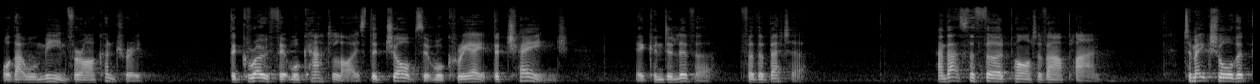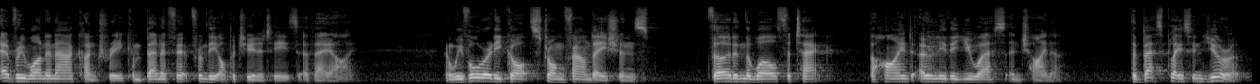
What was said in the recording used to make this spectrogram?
what that will mean for our country. The growth it will catalyze, the jobs it will create, the change it can deliver for the better. And that's the third part of our plan to make sure that everyone in our country can benefit from the opportunities of AI. And we've already got strong foundations, third in the world for tech, behind only the US and China, the best place in Europe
